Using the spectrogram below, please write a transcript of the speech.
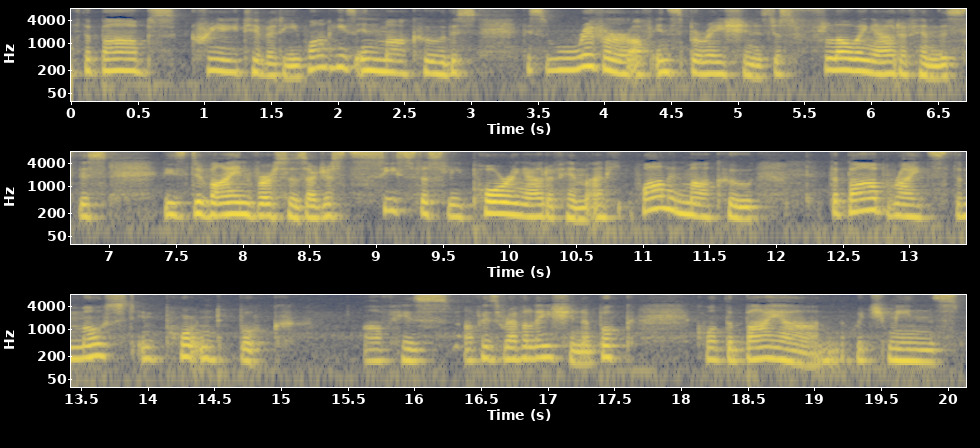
of the Bab's creativity. While he's in Maku, this this river of inspiration is just flowing out of him. This this these divine verses are just ceaselessly pouring out of him. And he, while in Maku, the Bab writes the most important book of his of his revelation, a book called the Bayan, which means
